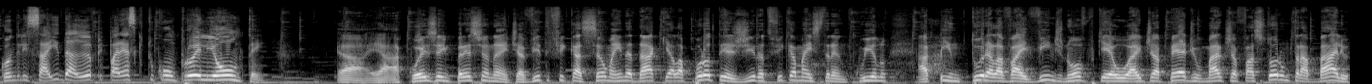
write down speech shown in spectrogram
Quando ele sair da Up, parece que tu comprou ele ontem. Ah, é, a coisa é impressionante. A vitrificação ainda dá aquela protegida, tu fica mais tranquilo. A pintura ela vai vir de novo, porque o aí já pede, o Marco já faz todo um trabalho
